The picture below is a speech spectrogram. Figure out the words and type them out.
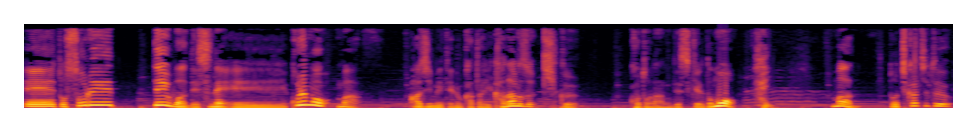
えーと、それではですね、えーこれも、まあ、初めての方に必ず聞くことなんですけれども、はい。まあ、どっちかというと、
